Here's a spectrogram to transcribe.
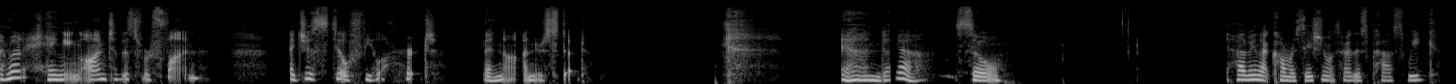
I'm not hanging on to this for fun. I just still feel hurt and not understood. And uh, yeah, so having that conversation with her this past week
